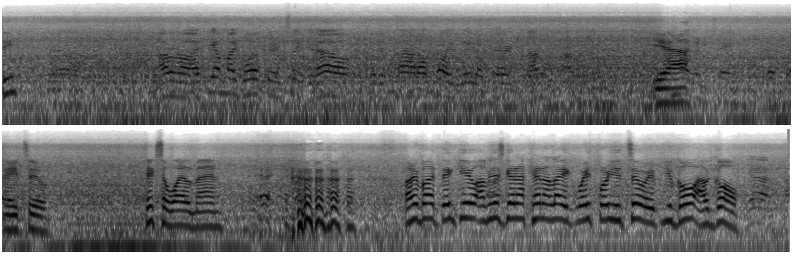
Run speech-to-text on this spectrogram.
See? Yeah. I don't know. I think I might go up there and check it out, but if not, I'll probably wait up there because I don't. I don't know. I'm Yeah. not gonna change. But, Me too. Takes a while, man. All right, bud. Thank you. I'm just gonna kind of like wait for you too. If you go, I'll go. yeah, I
